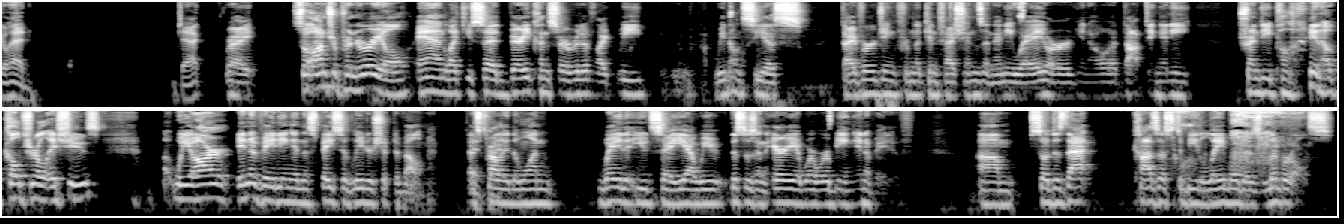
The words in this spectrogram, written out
go ahead, Jack. Right. So entrepreneurial and like you said, very conservative. Like we we don't see us diverging from the confessions in any way or you know adopting any trendy you know cultural issues. We are innovating in the space of leadership development that's, probably right. the one way that you'd say, yeah, we this is an area where we're being innovative. Um, so does that cause us to be labeled as liberals,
